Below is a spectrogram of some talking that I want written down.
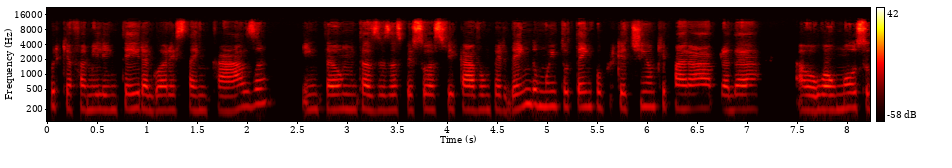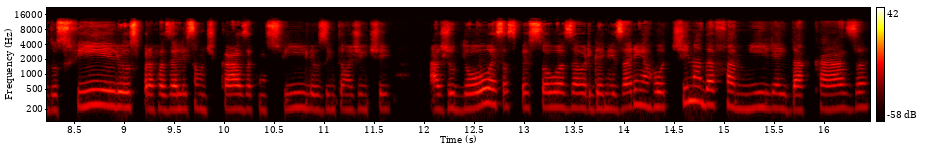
porque a família inteira agora está em casa, então muitas vezes as pessoas ficavam perdendo muito tempo porque tinham que parar para dar o almoço dos filhos, para fazer a lição de casa com os filhos, então a gente ajudou essas pessoas a organizarem a rotina da família e da casa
